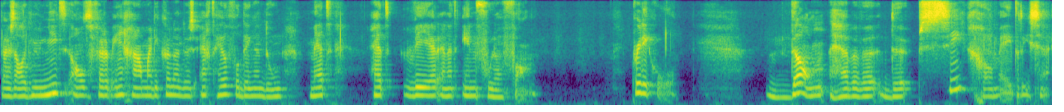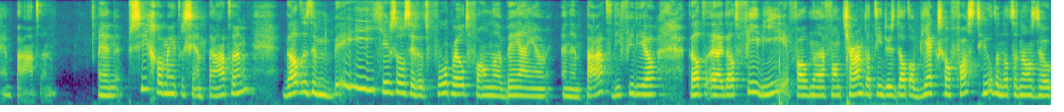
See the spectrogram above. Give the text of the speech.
Daar zal ik nu niet al te ver op ingaan. Maar die kunnen dus echt heel veel dingen doen met het weer en het invoelen van. Pretty cool. Dan hebben we de psychometrische empaten. En psychometrische empaten, dat is een beetje zoals in het voorbeeld van uh, Ben jij een, empaat, die video. Dat, uh, dat Phoebe van, uh, van Charm, dat hij dus dat object zo vasthield en dat ze dan zo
